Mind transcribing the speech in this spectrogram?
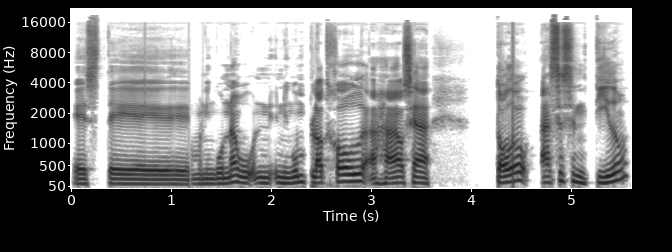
este, como ningún plot hole, ajá, o sea, todo hace sentido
